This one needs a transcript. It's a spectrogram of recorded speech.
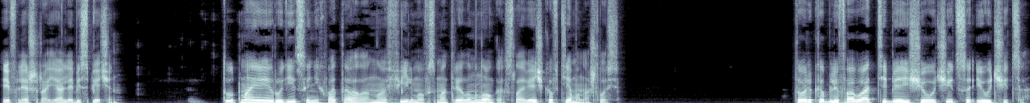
и флеш-рояль обеспечен. Тут моей эрудиции не хватало, но фильмов смотрела много, словечко в тему нашлось. Только блефовать тебе еще учиться и учиться.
